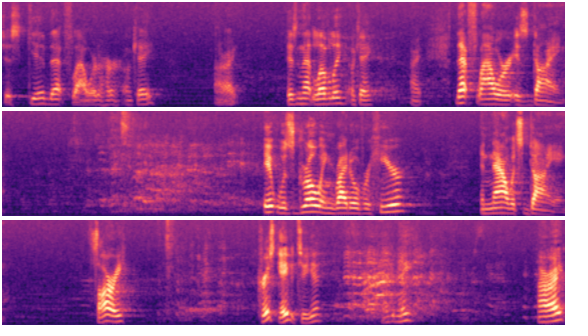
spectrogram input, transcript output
Just give that flower to her, okay? All right. Isn't that lovely? Okay. All right. That flower is dying. It was growing right over here, and now it's dying. Sorry. Chris gave it to you. Look at me. All right?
